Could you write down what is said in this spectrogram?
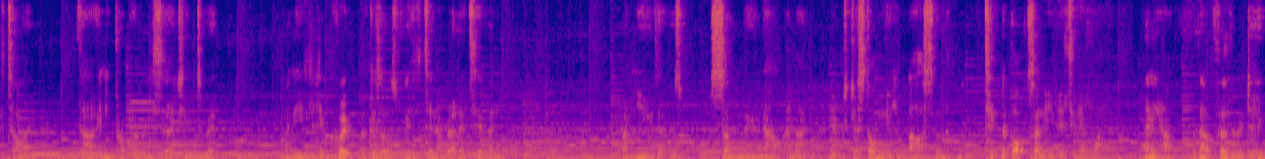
the time without any proper research into it. I needed it quick because I was visiting a relative and I knew there was some moon out and I, it was just on the arsenal ticked the box I needed to get one. Anyhow, without further ado,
